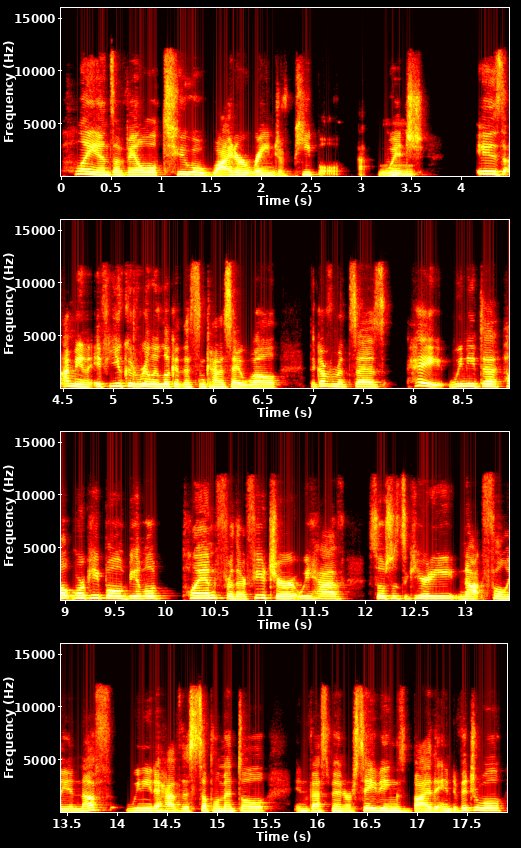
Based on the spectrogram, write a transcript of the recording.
plans available to a wider range of people, uh, mm-hmm. which is, I mean, if you could really look at this and kind of say, well, the government says, hey, we need to help more people be able to plan for their future. We have Social Security not fully enough. We need to have this supplemental investment or savings by the individual.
